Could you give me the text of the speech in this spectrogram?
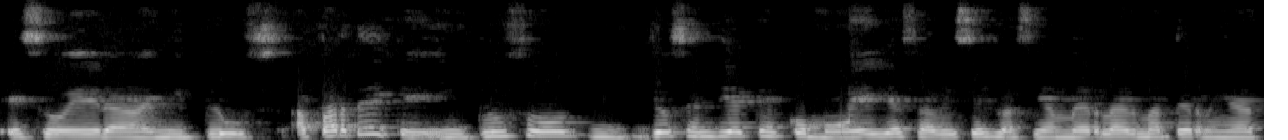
eso era mi plus. Aparte de que incluso yo sentía que como ellas a veces lo hacían ver la maternidad,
